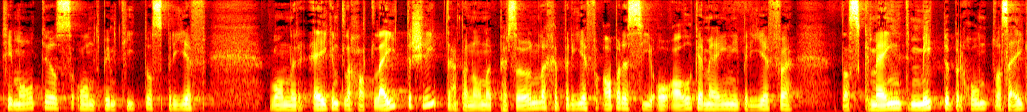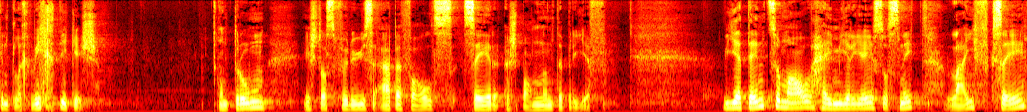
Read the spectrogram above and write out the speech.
Timotheus und beim Titusbrief, wo er eigentlich an die Leiter schreibt, eben noch einen persönlichen Brief, aber es sind auch allgemeine Briefe, dass die Gemeinde mitbekommt, was eigentlich wichtig ist. Und darum ist das für uns ebenfalls sehr ein spannender Brief. Wie denn zumal haben wir Jesus nicht live gesehen.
